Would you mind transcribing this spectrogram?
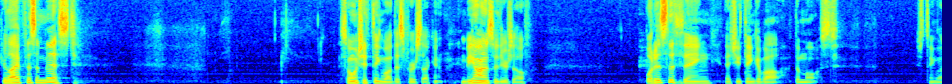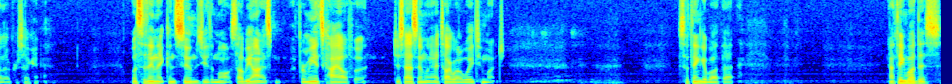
Your life is a mist. So I want you to think about this for a second and be honest with yourself. What is the thing that you think about the most? Just think about that for a second. What's the thing that consumes you the most? I'll be honest. For me, it's Chi Alpha. Just ask Emily. I talk about it way too much. So think about that. Now think about this.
